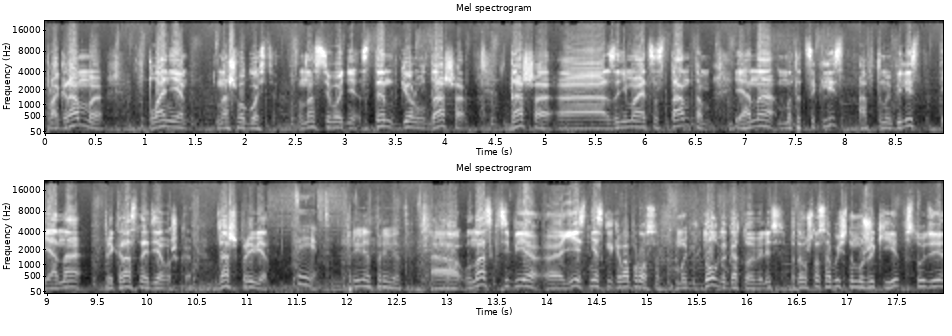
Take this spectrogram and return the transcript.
программы в плане нашего гостя. У нас сегодня стенд-герл Даша. Даша э, занимается стантом, и она мотоциклист, автомобилист, и она прекрасная девушка. Даша, привет. Привет. Привет, привет. А, у нас к тебе э, есть несколько вопросов. Мы долго готовились, потому что у нас обычно мужики в студии,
